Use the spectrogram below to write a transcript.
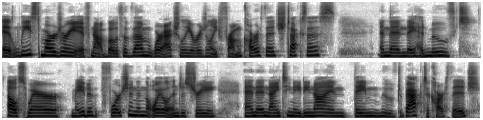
at least Marjorie, if not both of them, were actually originally from Carthage, Texas. And then they had moved elsewhere, made a fortune in the oil industry. And in 1989, they moved back to Carthage.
